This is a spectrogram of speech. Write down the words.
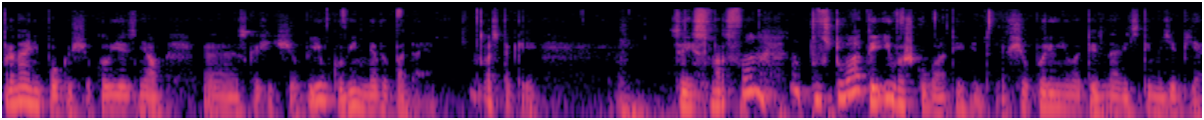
принаймні поки що, коли я зняв, е, скажіть, що плівку, він не випадає. Цей смартфон, ну, товстуватий і важкуватий він, якщо порівнювати навіть з тим Е5.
